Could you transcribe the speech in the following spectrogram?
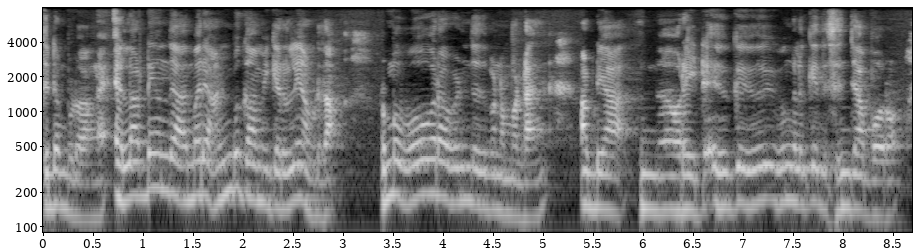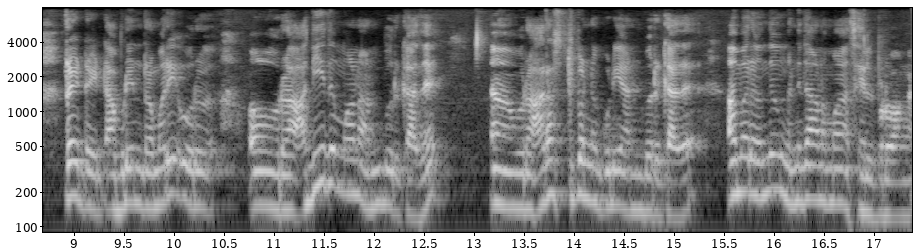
திட்டம் போடுவாங்க எல்லார்ட்டையும் வந்து அது மாதிரி அன்பு காமிக்கிறதுலையும் அப்படிதான். ரொம்ப ஓவராக விழுந்து இது பண்ண மாட்டாங்க. அப்படியா ரைட் இதுக்கு இவங்களுக்கு இது செஞ்சால் போகிறோம் ரைட் ரைட் அப்படின்ற மாதிரி ஒரு ஒரு அதீதமான அன்பு இருக்காது. ஒரு அரெஸ்ட் பண்ணக்கூடிய அன்பு இருக்காது. அது மாதிரி வந்து அவங்க நிதானமாக செயல்படுவாங்க.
